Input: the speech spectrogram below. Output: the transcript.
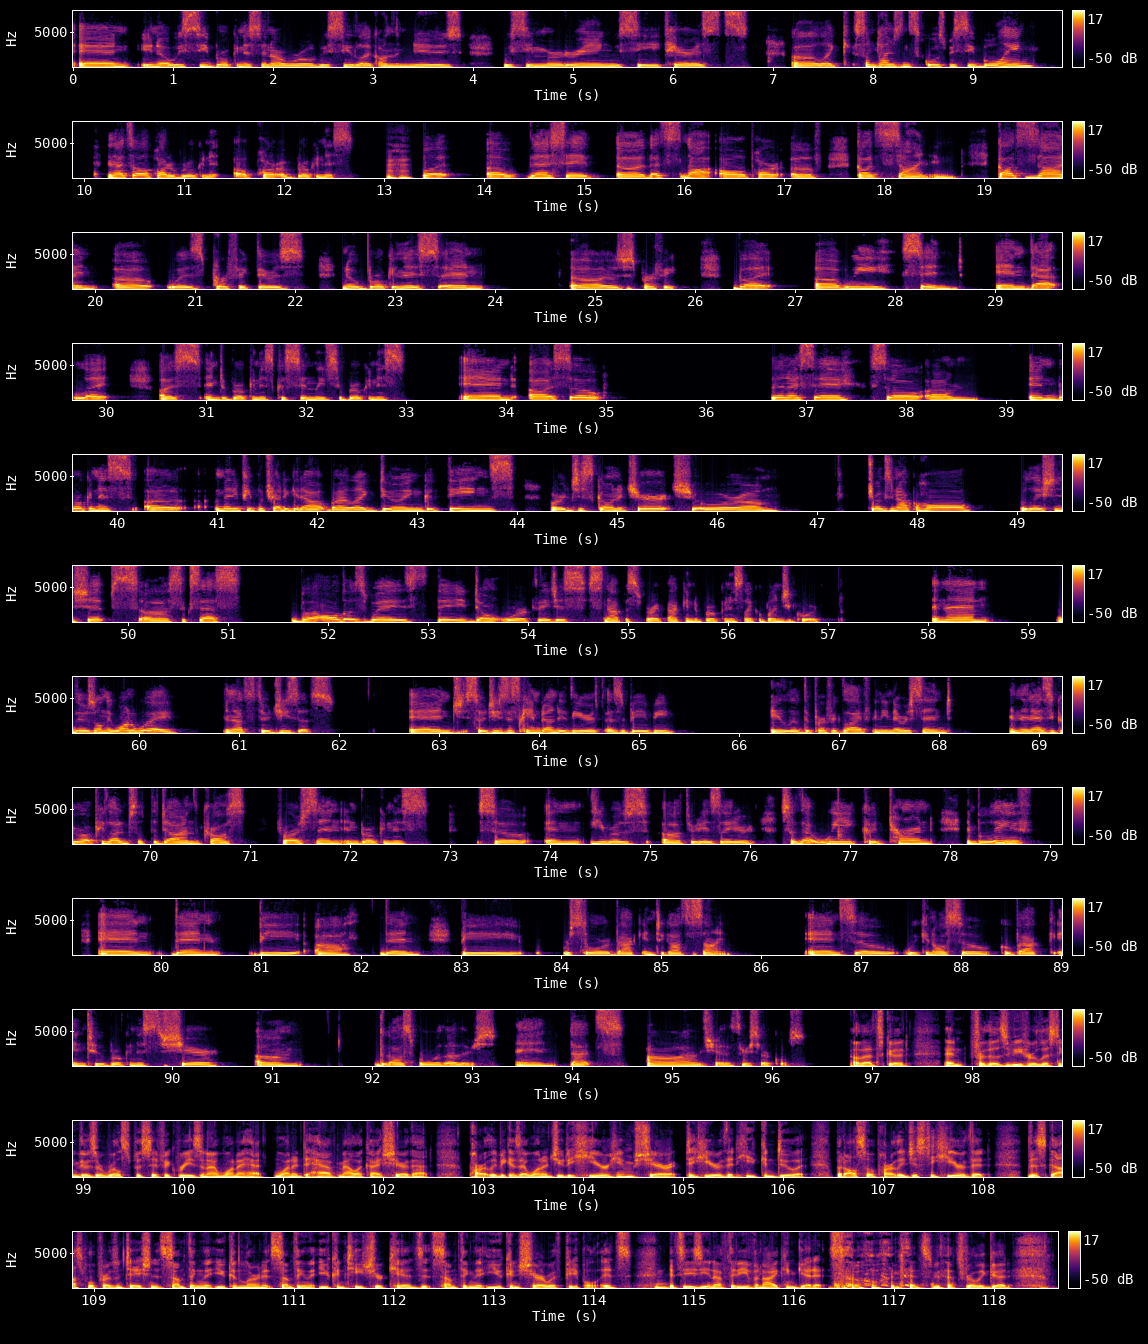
And, you know, we see brokenness in our world. We see, like, on the news, we see murdering, we see terrorists uh, like sometimes in schools we see bullying, and that's all part of brokenness. A part of brokenness. Mm-hmm. But uh, then I say uh, that's not all part of God's design. And God's design uh, was perfect. There was no brokenness, and uh, it was just perfect. But uh, we sinned, and that let us into brokenness because sin leads to brokenness. And uh, so then I say, so um, in brokenness, uh, many people try to get out by like doing good things or just going to church or um, drugs and alcohol, relationships, uh, success. But all those ways, they don't work. They just snap us right back into brokenness like a bungee cord. And then there's only one way, and that's through Jesus. And so Jesus came down to the earth as a baby he lived a perfect life and he never sinned. And then as he grew up, he allowed himself to die on the cross for our sin and brokenness. So, and he rose uh, three days later so that we could turn and believe and then be, uh, then be restored back into God's design. And so we can also go back into brokenness to share um, the gospel with others. And that's how I would share the three circles. Oh, that's good. And for those of you who are listening, there's a real specific reason I want to ha- wanted to have Malachi share that. Partly because I wanted you to hear him share it, to hear that he can do it, but also partly just to hear that this gospel presentation, it's something that you can learn. It's something that you can teach your kids. It's something that you can share with people. It's, mm. it's easy enough that even I can get it. So that's, that's really good.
